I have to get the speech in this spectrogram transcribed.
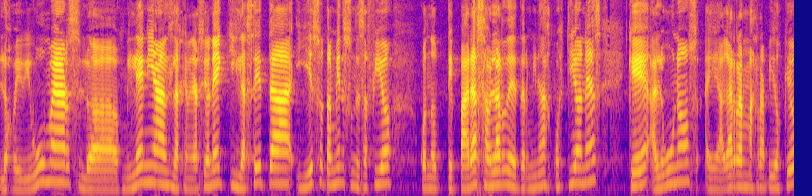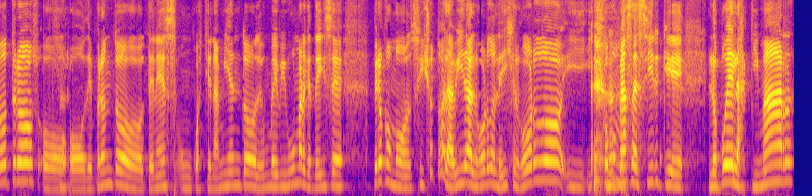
los baby boomers, los millennials, la generación X, la Z, y eso también es un desafío cuando te parás a hablar de determinadas cuestiones que algunos eh, agarran más rápidos que otros o, de pronto tenés un cuestionamiento de un baby boomer que te dice, pero como si yo toda la vida al gordo le dije el gordo y, cómo me vas a decir que lo puede lastimar.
